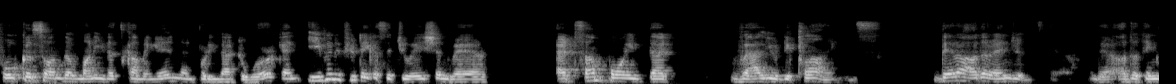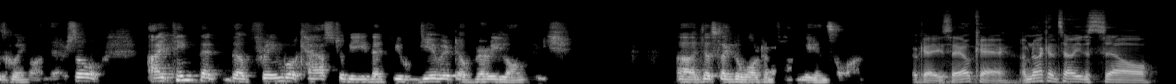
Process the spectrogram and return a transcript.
Focus on the money that's coming in and putting that to work. And even if you take a situation where at some point that value declines, there are other engines there. There are other things going on there. So I think that the framework has to be that you give it a very long leash, uh, just like the Walton family and so on. Okay, you say, okay, I'm not going to tell you to sell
